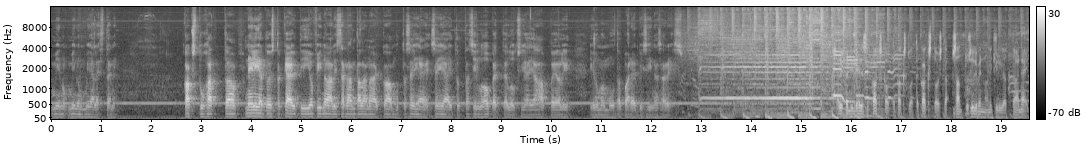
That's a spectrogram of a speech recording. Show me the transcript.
minun, minun mielestäni. 2014 käytiin jo finaalissa Rantalan aikaa, mutta se jäi, se jäi tota, silloin opetteluksi ja Happe oli ilman muuta parempi siinä sarjassa. Salibändin lehdessä 2 kautta 2012 Santtu Silvennoini kirjoittaa näin.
